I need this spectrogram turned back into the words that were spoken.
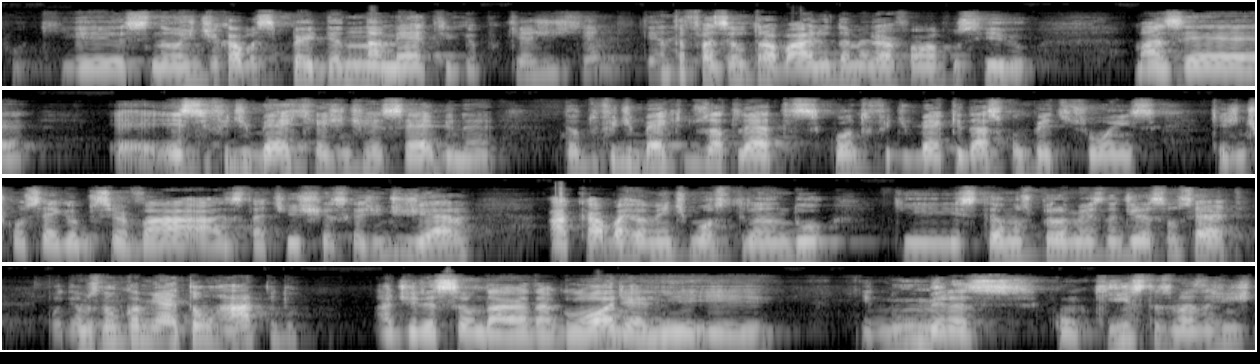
Porque senão a gente acaba se perdendo na métrica, porque a gente sempre tenta fazer o trabalho da melhor forma possível. Mas é, é esse feedback que a gente recebe, né? Tanto o feedback dos atletas quanto o feedback das competições, que a gente consegue observar as estatísticas que a gente gera, acaba realmente mostrando que estamos pelo menos na direção certa. Podemos não caminhar tão rápido a direção da, da glória ali e inúmeras conquistas, mas a gente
